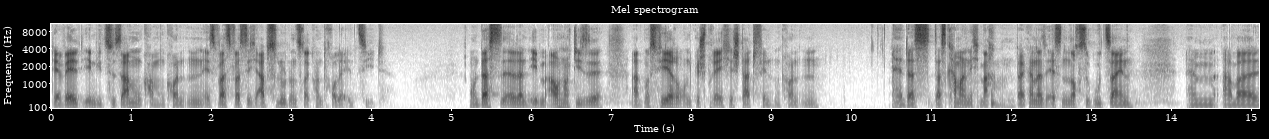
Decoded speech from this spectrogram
der Welt irgendwie zusammenkommen konnten, ist was, was sich absolut unserer Kontrolle entzieht. Und dass äh, dann eben auch noch diese Atmosphäre und Gespräche stattfinden konnten, äh, das, das kann man nicht machen. Da kann das Essen noch so gut sein, ähm, aber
